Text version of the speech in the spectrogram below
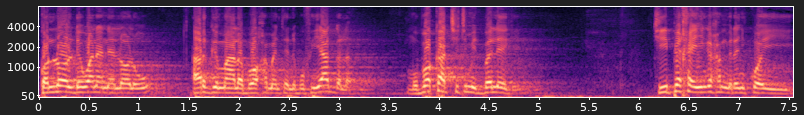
kon loolu di wane ne loolu argument la boo xamante ne bu fi yàgg la mu bokkaat ci tamit ba léegi ci pexe yi nga xam ne dañ koy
